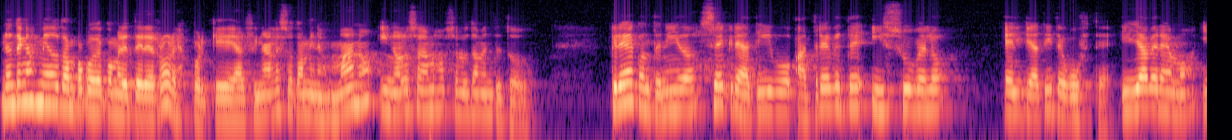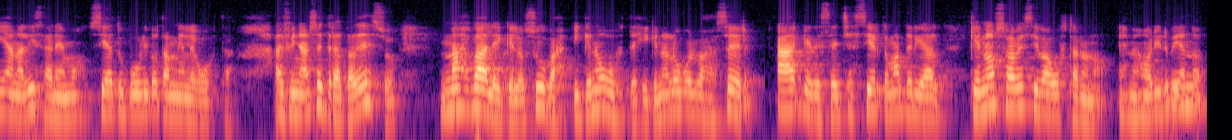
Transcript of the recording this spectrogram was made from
No tengas miedo tampoco de cometer errores, porque al final eso también es humano y no lo sabemos absolutamente todo. Crea contenido, sé creativo, atrévete y súbelo el que a ti te guste y ya veremos y analizaremos si a tu público también le gusta. Al final se trata de eso. Más vale que lo subas y que no gustes y que no lo vuelvas a hacer a que deseches cierto material que no sabes si va a gustar o no. Es mejor ir viendo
